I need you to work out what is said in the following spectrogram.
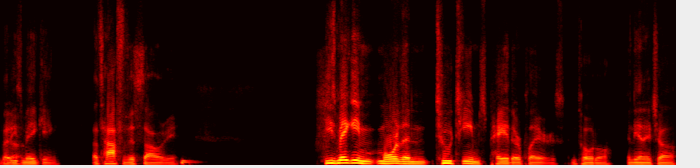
that he's making. That's half of his salary. He's making more than two teams pay their players in total in the NHL.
